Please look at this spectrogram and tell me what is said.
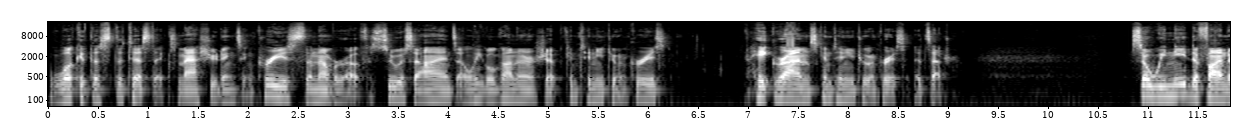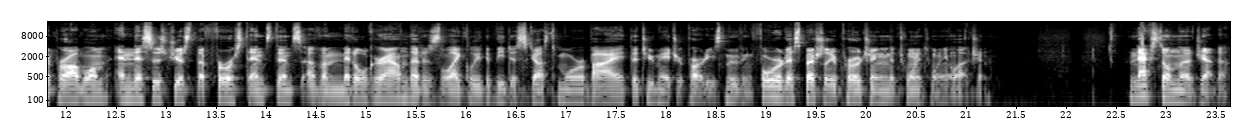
Look at the statistics. Mass shootings increase, the number of suicides, illegal gun ownership continue to increase, hate crimes continue to increase, etc. So we need to find a problem, and this is just the first instance of a middle ground that is likely to be discussed more by the two major parties moving forward, especially approaching the 2020 election. Next on the agenda,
